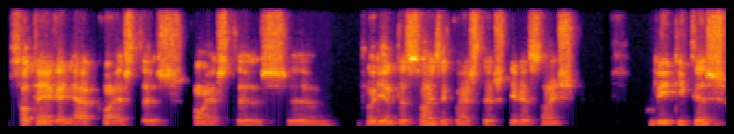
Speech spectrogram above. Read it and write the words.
só tem a ganhar com estas, com estas uh, orientações e com estas direções políticas.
